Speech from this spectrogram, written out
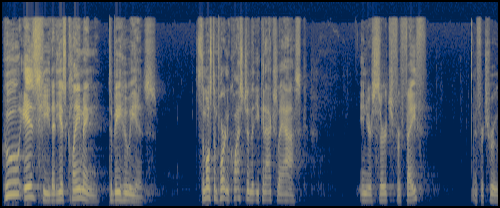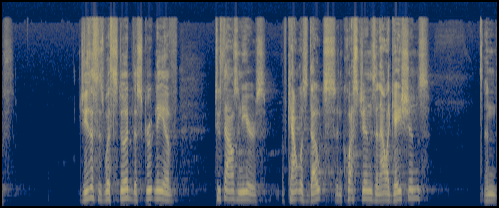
who is he that he is claiming to be who he is? It's the most important question that you can actually ask in your search for faith and for truth. Jesus has withstood the scrutiny of 2,000 years of countless doubts and questions and allegations. And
